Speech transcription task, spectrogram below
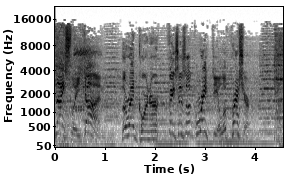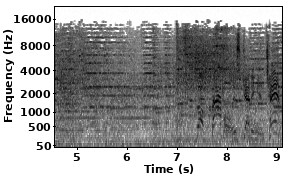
Nicely done! The red corner faces a great deal of pressure. The battle is getting intense.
